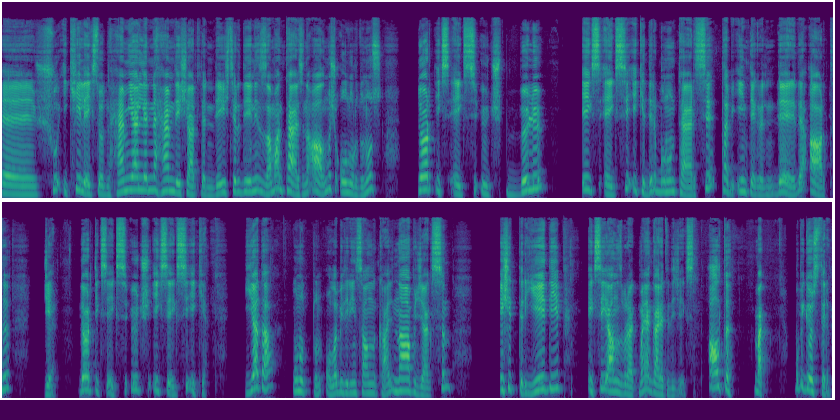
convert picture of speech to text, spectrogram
e, şu 2 ile eksi 4'ün hem yerlerini hem de işaretlerini değiştirdiğiniz zaman tersini almış olurdunuz. 4x eksi 3 bölü x eksi 2'dir. Bunun tersi tabi integralin değeri de artı c. 4x eksi 3 x eksi 2. Ya da unuttun olabilir insanlık hali ne yapacaksın? Eşittir y deyip x'i yalnız bırakmaya gayret edeceksin. 6. Bak bu bir gösterim.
